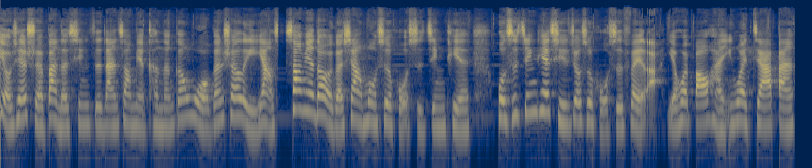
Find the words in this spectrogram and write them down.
有些学伴的薪资单上面，可能跟我跟 Shirley 一样，上面都有一个项目是伙食津贴。伙食津贴其实就是伙食费啦，也会包含因为加班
